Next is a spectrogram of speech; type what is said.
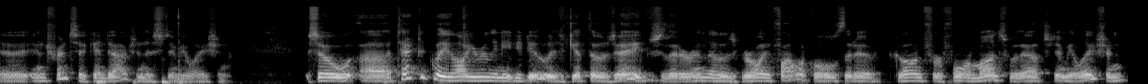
uh, intrinsic endogenous stimulation. So uh, technically, all you really need to do is get those eggs that are in those growing follicles that have gone for four months without stimulation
